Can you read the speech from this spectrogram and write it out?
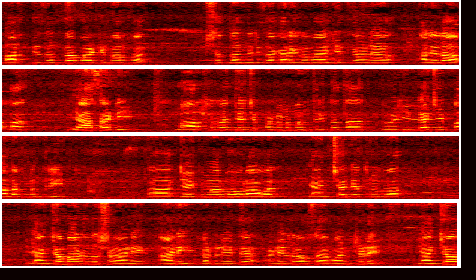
भारतीय जनता पार्टीमार्फत श्रद्धांजलीचा कार्यक्रम आयोजित करण्यात आलेला होता. यासाठी महाराष्ट्र राज्याचे पणन मंत्री तथा धुळे जिल्ह्याचे पालकमंत्री जयकुमार भाऊ रावल यांच्या नेतृत्वात यांच्या मार्गदर्शनाने आणि गटनेते अनिलराव रावसाहेब वानखेडे यांच्या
